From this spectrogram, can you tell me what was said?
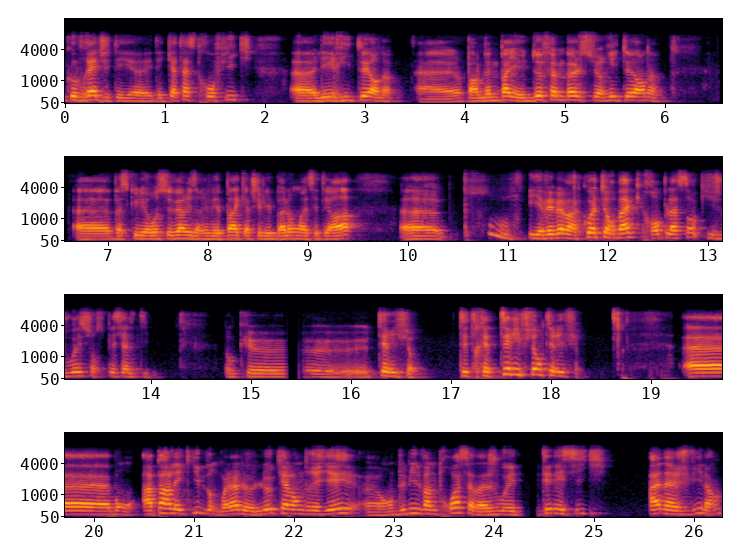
coverages euh, étaient catastrophiques. Euh, les returns, on parle même pas, il y a eu deux fumbles sur return parce que les receveurs, ils n'arrivaient pas à catcher les ballons, etc. il y avait même un quarterback remplaçant qui jouait sur Special Team. Donc, terrifiant très terrifiant, terrifiant. Euh, bon, à part l'équipe, donc voilà le, calendrier. Euh, en 2023, ça va jouer Tennessee à Nashville. Hein.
